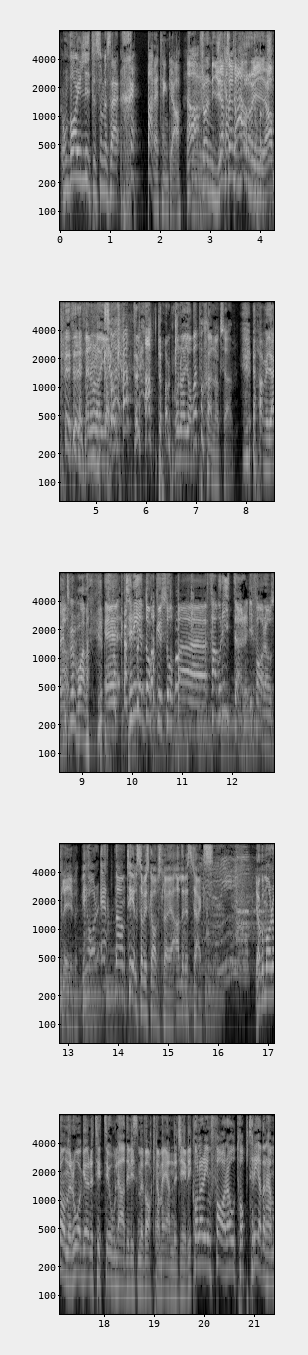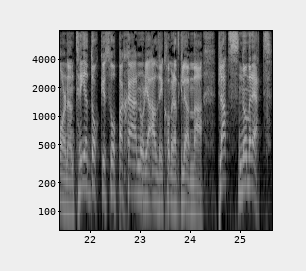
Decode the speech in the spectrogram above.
Hon var ju lite som en sån här skeppare tänker jag. Ja. Från Kapten Göteborg. Ja, precis. Men hon har jobbat-. Hon har jobbat på sjön också. Ja, men jag är inte förvånad. Eh, tre dokusåpa-favoriter i Faraos liv. Vi har ett namn till som vi ska avslöja alldeles strax. Ja, god morgon. Roger, Titti, Ola, det är vi som är vakna med Energy. Vi kollar in Farao topp tre den här morgonen. Tre dokusåpastjärnor jag aldrig kommer att glömma. Plats nummer ett.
